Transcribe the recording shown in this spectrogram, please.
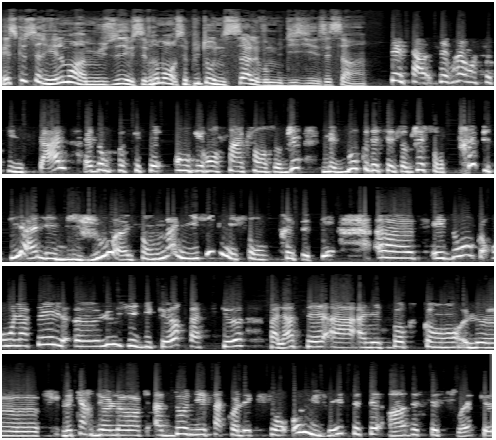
Est-ce que c'est réellement un musée? C'est vraiment, c'est plutôt une salle, vous me disiez, c'est ça hein? C'est ça, c'est vrai, c'est une salle, et donc parce que c'est environ 500 objets, mais beaucoup de ces objets sont très petits, hein, les bijoux, euh, ils sont magnifiques, mais ils sont très petits, euh, et donc on l'appelle euh, le musée du cœur parce que, voilà, c'est à, à l'époque quand le, le cardiologue a donné sa collection au musée, c'était un de ses souhaits que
